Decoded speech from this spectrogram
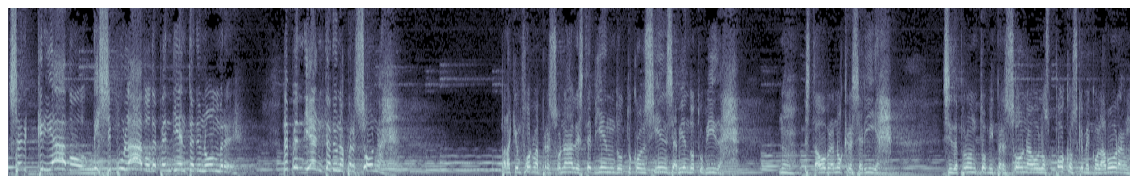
ser criado, discipulado, dependiente de un hombre, dependiente de una persona, para que en forma personal esté viendo tu conciencia, viendo tu vida. No, esta obra no crecería si de pronto mi persona o los pocos que me colaboran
